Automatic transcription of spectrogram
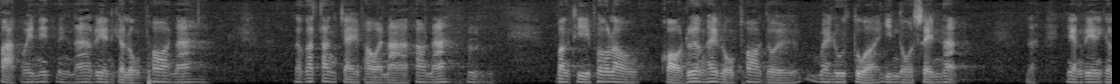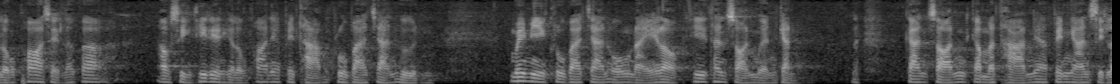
ฝากไว้นิดหนึ่งนะเรียนกับหลวงพ่อนะ แล้วก็ตั้งใจภาวนาเข้านะ บางทีพวกเราก่อเรื่องให้หลวงพ่อโดยไม่รู้ตัว innocent อะ นะอย่างเรียนกับหลวงพ่อเสร็จแล้วก็เอาสิ่งที่เรียนกับหลวงพ่อเนี่ยไปถามครูบาอาจารย์อื่น ไม่มีครูบาอาจารย์องค์ไหนหรอกที่ท่านสอนเหมือนกันการสอนกรรมฐานเนี่ยเป็นงานศิล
